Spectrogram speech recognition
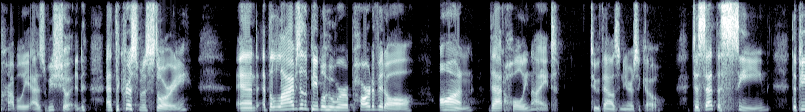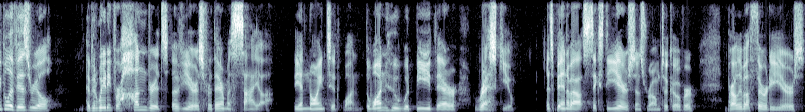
probably as we should, at the Christmas story and at the lives of the people who were a part of it all on that holy night 2,000 years ago. To set the scene, the people of Israel have been waiting for hundreds of years for their Messiah the anointed one, the one who would be their rescue. It's been about 60 years since Rome took over, and probably about 30 years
